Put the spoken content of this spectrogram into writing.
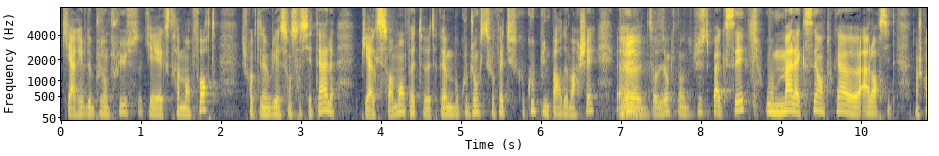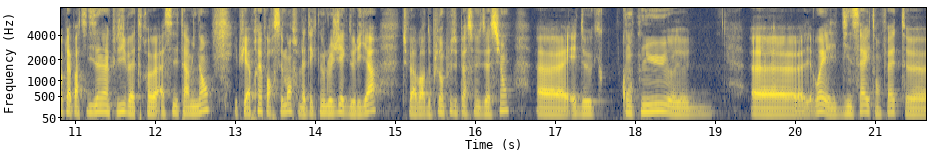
qui arrive de plus en plus, qui est extrêmement forte. Je crois que tu as une obligation sociétale. Puis accessoirement, en fait, tu as quand même beaucoup de gens qui se, fait, qui se coupent une part de marché euh, sur des gens qui n'ont juste pas accès ou mal accès, en tout cas, euh, à leur site. Donc je crois que la partie design inclusif va être euh, assez déterminant. Et puis après, forcément, sur la technologie avec de l'IA, tu vas avoir de plus en plus de personnalisation euh, et de contenu. Euh, ouais, d'insights en fait euh,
